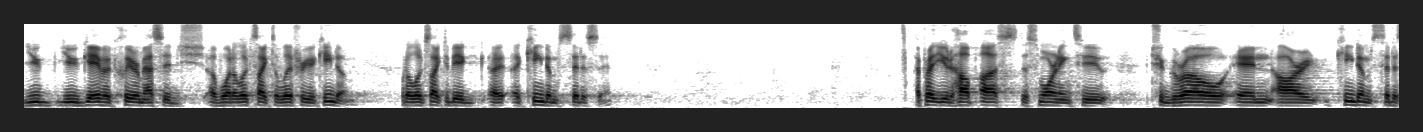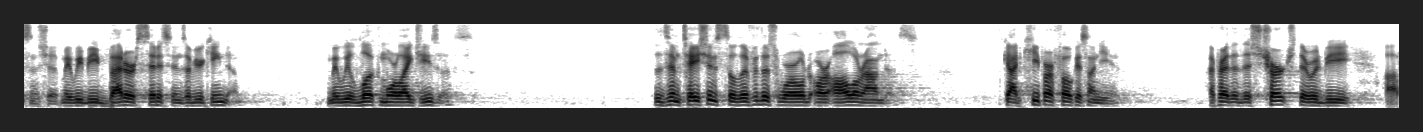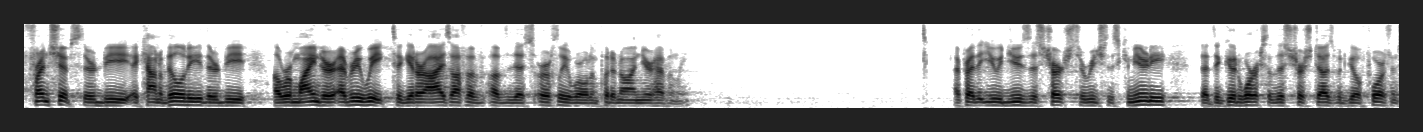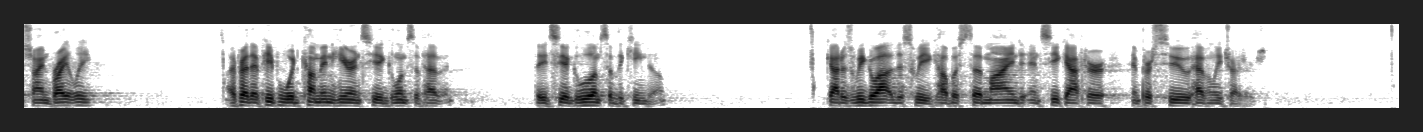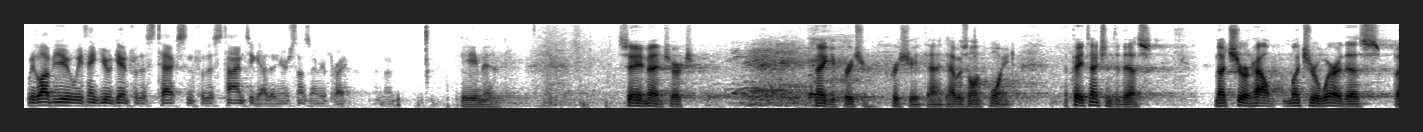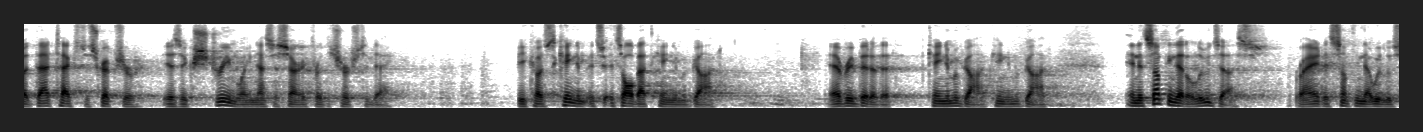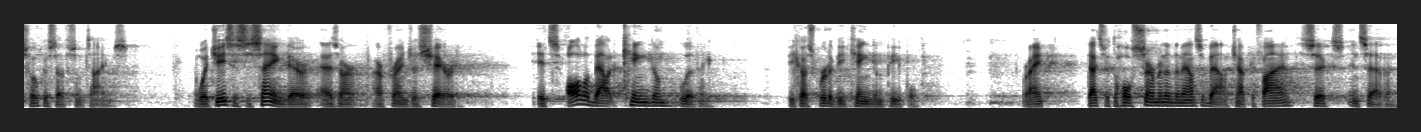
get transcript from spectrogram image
you, you gave a clear message of what it looks like to live for your kingdom, what it looks like to be a, a, a kingdom citizen. I pray that you'd help us this morning to, to grow in our kingdom citizenship. May we be better citizens of your kingdom. May we look more like Jesus. The temptations to live for this world are all around us. God, keep our focus on you. I pray that this church, there would be uh, friendships, there would be accountability, there would be a reminder every week to get our eyes off of, of this earthly world and put it on your heavenly. I pray that you would use this church to reach this community, that the good works that this church does would go forth and shine brightly. I pray that people would come in here and see a glimpse of heaven, they'd see a glimpse of the kingdom. God, as we go out this week, help us to mind and seek after and pursue heavenly treasures. We love you. We thank you again for this text and for this time together. In your son's name we pray. Amen. Amen. Say amen, church. Amen. Thank you, preacher. Appreciate that. That was on point. Now pay attention to this. Not sure how much you're aware of this, but that text of Scripture is extremely necessary for the church today. Because the kingdom, it's, it's all about the kingdom of God. Every bit of it. Kingdom of God, kingdom of God. And it's something that eludes us, right? It's something that we lose focus of sometimes. And what Jesus is saying there, as our, our friend just shared, it's all about kingdom living because we're to be kingdom people, right? That's what the whole Sermon on the Mount's about, chapter 5, 6, and 7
